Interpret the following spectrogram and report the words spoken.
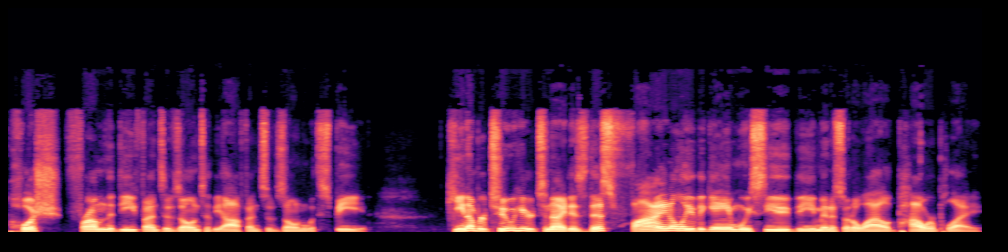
push from the defensive zone to the offensive zone with speed. Key number two here tonight is this finally the game we see the Minnesota Wild power play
